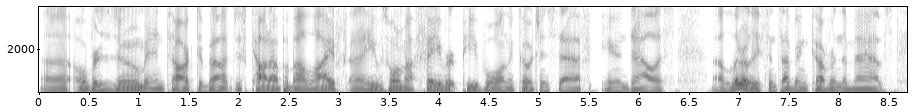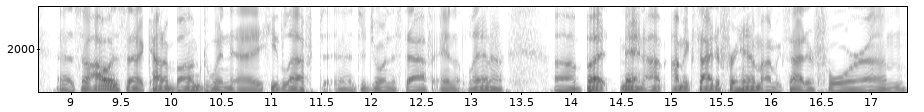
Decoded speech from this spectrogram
uh, over Zoom and talked about just caught up about life. Uh, he was one of my favorite people on the coaching staff here in Dallas, uh, literally since I've been covering the Mavs. so I was kind of bummed when he left to join the staff in Atlanta. but man, I'm, I'm excited for him. I'm excited for um,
